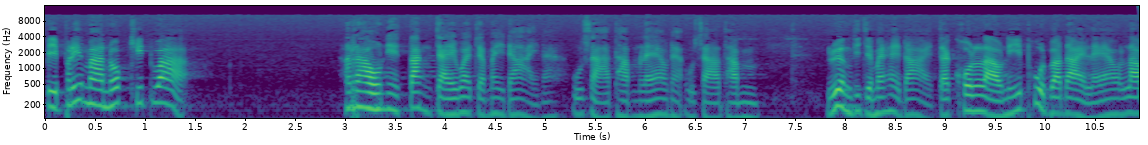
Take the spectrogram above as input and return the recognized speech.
ปิปริมานพคิดว่า เราเนี่ยตั้งใจว่าจะไม่ได้นะ อุตสาห์ทำแล้วนะอุตสาห์ทำ เรื่องที่จะไม่ให้ได้ แต่คนเหล่านี้พูดว่าได้แล้ว เรา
